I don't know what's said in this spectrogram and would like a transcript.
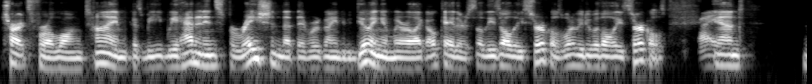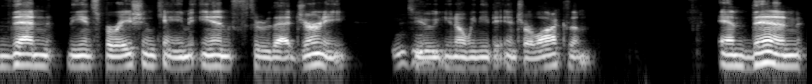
charts for a long time because we we had an inspiration that they were going to be doing and we were like okay there's all these all these circles what do we do with all these circles right. and then the inspiration came in through that journey mm-hmm. to you know we need to interlock them and then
